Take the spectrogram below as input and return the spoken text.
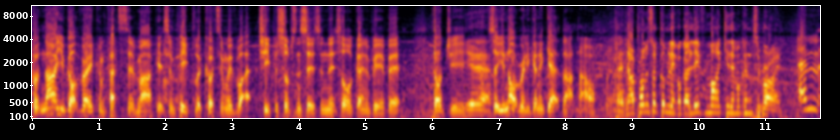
But now you've got very competitive markets and people are cutting with what cheaper substances and it's all going to be a bit dodgy. Yeah. So you're not really going to get that now. Okay, now I promise I'll come Liv. I'll go Liv Mikey, then we'll come to Brian. Um,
